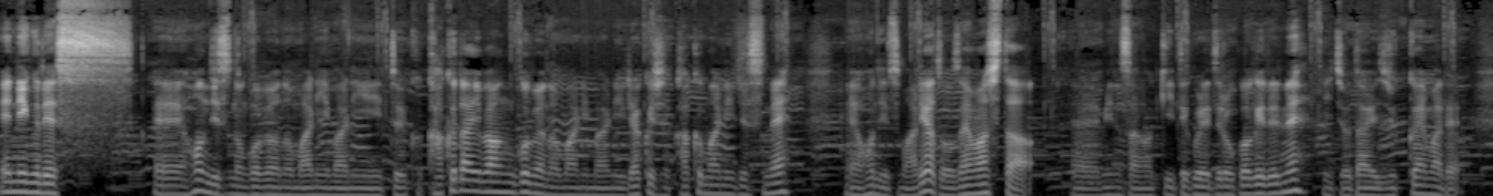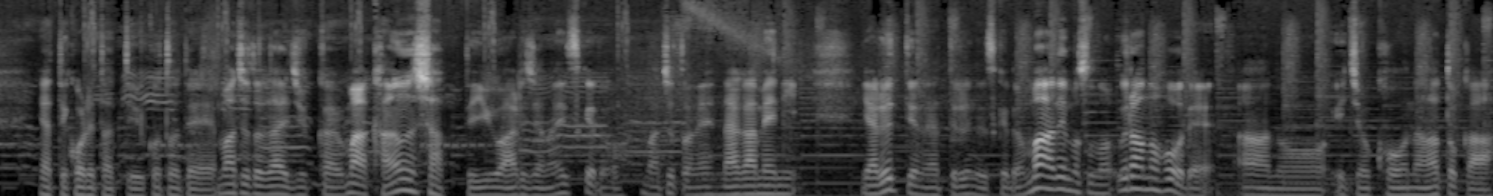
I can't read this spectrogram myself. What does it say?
エンディングです。えー本日の5秒のマニマニというか拡大版5秒のマニマニ略して角マニですね、えー本日もありがとうございました、えー皆さんが聞いてくれてるおかげでね、一応第10回までやってこれたっていうことで、まあちょっと第10回は、まあ感謝っていうあれじゃないですけど、まあちょっとね、長めにやるっていうのをやってるんですけど、まあでもその裏の方で、あの、一応コーナーとか、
